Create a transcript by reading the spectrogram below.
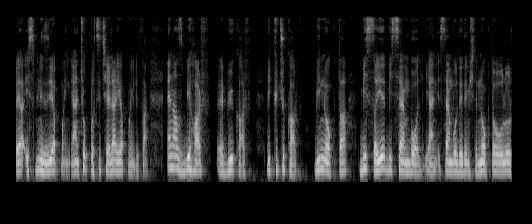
veya isminizi yapmayın. Yani çok basit şeyler yapmayın lütfen. En az bir harf, e, büyük harf, bir küçük harf, bir nokta, bir sayı, bir sembol. Yani sembol dediğim işte nokta olur,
